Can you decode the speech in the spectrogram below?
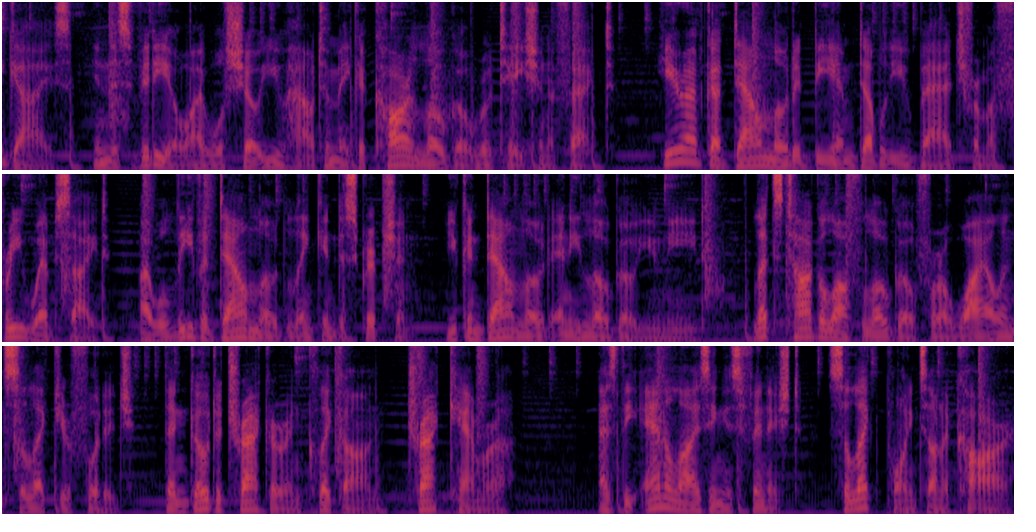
guys, in this video I will show you how to make a car logo rotation effect. Here I've got downloaded BMW badge from a free website, I will leave a download link in description, you can download any logo you need. Let's toggle off logo for a while and select your footage, then go to tracker and click on track camera. As the analyzing is finished, select points on a car,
